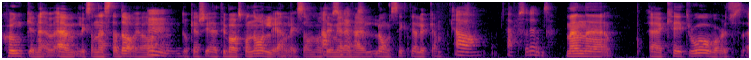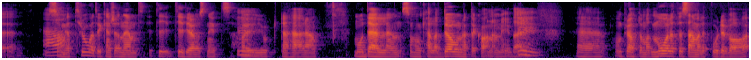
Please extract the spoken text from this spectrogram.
sjunker liksom nästa dag. Ja, Mm. Då kanske jag är tillbaks på noll igen. Liksom, och det är mer den här Absolut. långsiktiga lyckan. Ja, absolut. Men eh, eh, Kate Raworth eh, Ja. som jag tror att vi kanske har nämnt i ti- tidigare avsnitt har ju Mm. gjort den här eh, modellen som hon kallar Donut Economy. Där Mm. eh, hon pratar om att målet för samhället borde vara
